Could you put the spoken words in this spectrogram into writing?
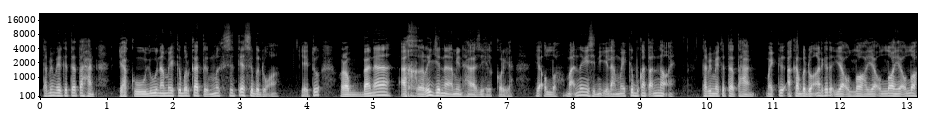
Tapi mereka tertahan. Yakulun mereka berkata mereka sentiasa berdoa. Iaitu rabbana akhrijna min hazihil qaryah. Ya Allah maknanya sini ialah mereka bukan tak nak eh tapi mereka tertahan mereka akan berdoa dia kata ya Allah ya Allah ya Allah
